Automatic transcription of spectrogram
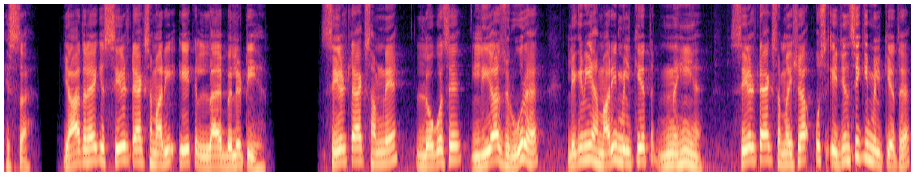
हिस्सा है। याद रहे कि सेल टैक्स हमारी एक लाइबिलिटी है। सेल टैक्स हमने लोगों से लिया ज़रूर है, लेकिन ये हमारी मिल्कियत नहीं है। सेल टैक्स हमेशा उस एजेंसी की मिल्कियत है,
